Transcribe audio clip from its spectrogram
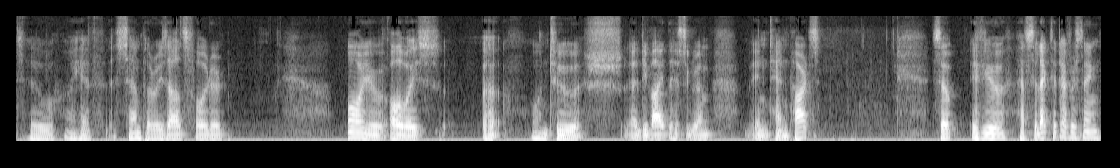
So I have a sample results folder. Or you always uh, want to uh, divide the histogram in 10 parts. So if you have selected everything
